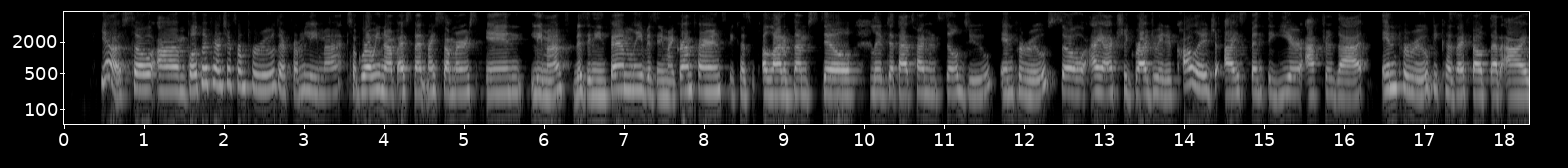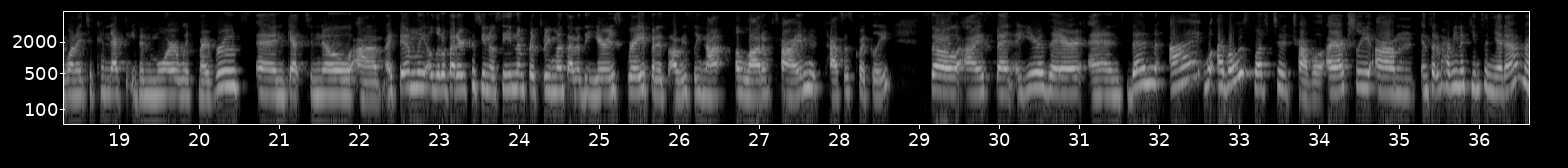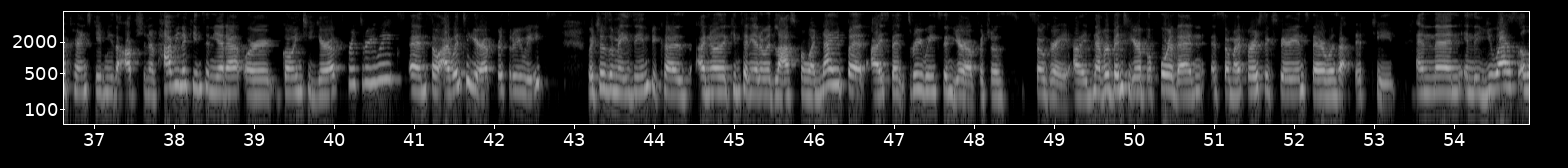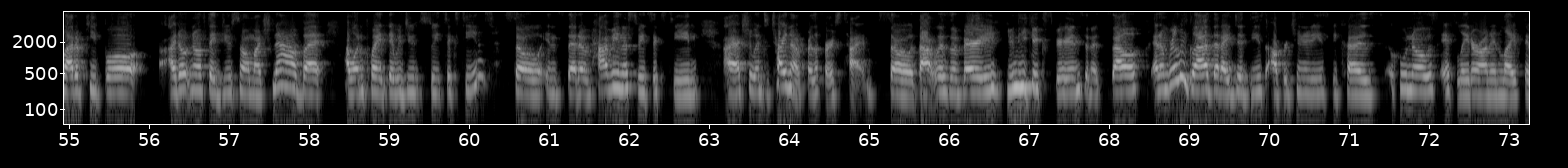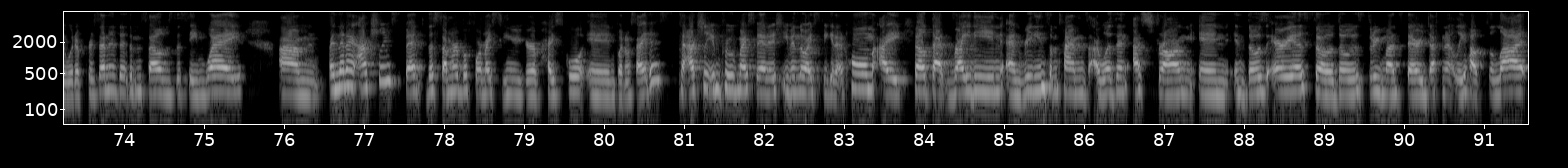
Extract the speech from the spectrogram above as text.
Yeah, so um, both my parents are from Peru. They're from Lima. So growing up, I spent my summers in Lima, visiting family, visiting my grandparents, because a lot of them still lived at that time and still do in Peru. So I actually graduated college. I spent the year after that in Peru because I felt that I wanted to connect even more with my roots and get to know um, my family a little better. Because, you know, seeing them for three months out of the year is great, but it's obviously not a lot of time, it passes quickly. So I spent a year there, and then I well, I've always loved to travel. I actually, um, instead of having a quinceañera, my parents gave me the option of having a quinceañera or going to Europe for three weeks, and so I went to Europe for three weeks, which was amazing because I know that quinceañera would last for one night, but I spent three weeks in Europe, which was so great. I'd never been to Europe before then, so my first experience there was at 15. And then in the US, a lot of people I don't know if they do so much now, but at one point they would do sweet 16s. So instead of having a sweet 16, I actually went to China for the first time. So that was a very unique experience in itself. And I'm really glad that I did these opportunities because who knows if later on in life they would have presented themselves the same way. Um, and then I actually spent the summer before my senior year of high school in Buenos Aires to actually improve my Spanish. Even though I speak it at home, I felt that writing and reading sometimes I wasn't as strong in in those areas. So those three months there definitely helped a lot.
